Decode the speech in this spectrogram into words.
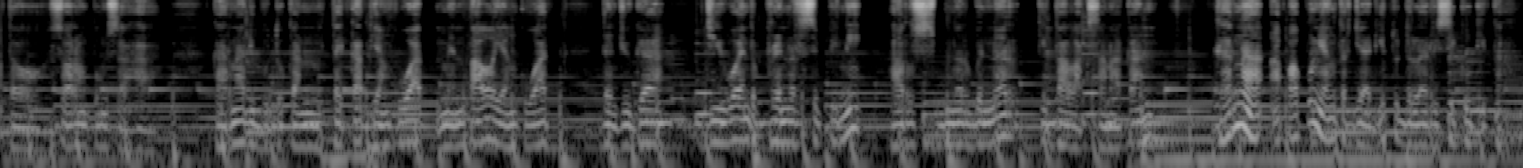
atau seorang pengusaha karena dibutuhkan tekad yang kuat, mental yang kuat dan juga jiwa entrepreneurship ini harus benar-benar kita laksanakan karena apa pun yang terjadi itu adalah risiko kita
